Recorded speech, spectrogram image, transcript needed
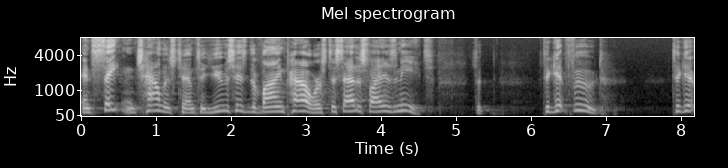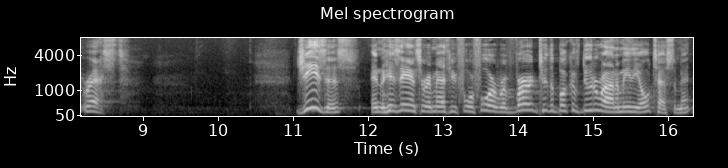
And Satan challenged him to use his divine powers to satisfy his needs, to, to get food, to get rest. Jesus, in his answer in Matthew 4 4, referred to the book of Deuteronomy in the Old Testament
